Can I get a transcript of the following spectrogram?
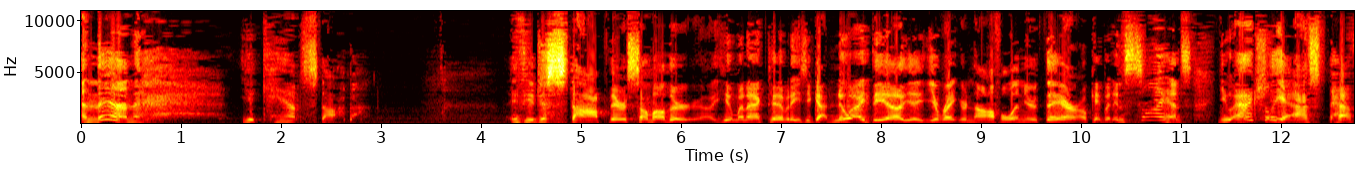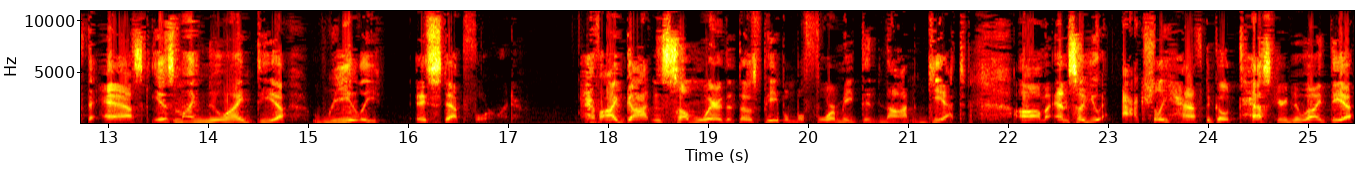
And then you can't stop. If you just stop, there's some other uh, human activities. You got a new idea, you, you, write your novel, and you're there. Okay, but in science, you actually ask, have to ask, is my new idea really a step forward? Have I gotten somewhere that those people before me did not get? Um, and so you actually have to go test your new idea,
